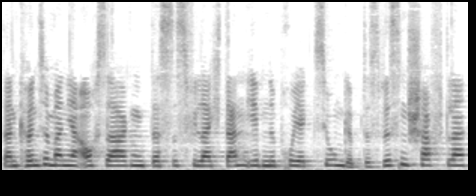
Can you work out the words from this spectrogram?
dann könnte man ja auch sagen, dass es vielleicht dann eben eine Projektion gibt, dass Wissenschaftler,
